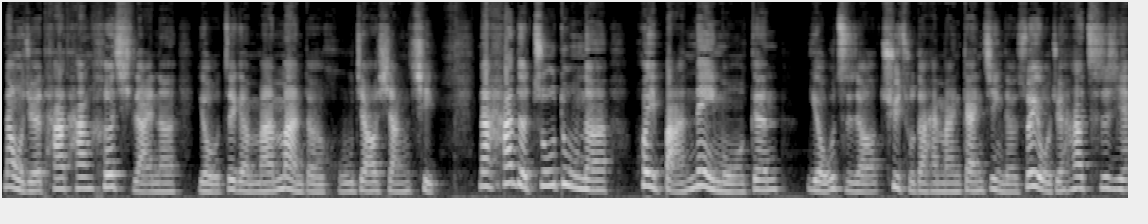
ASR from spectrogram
那我觉得它汤喝起来呢，有这个满满的胡椒香气。那它的猪肚呢，会把内膜跟油脂哦去除的还蛮干净的，所以我觉得它吃起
